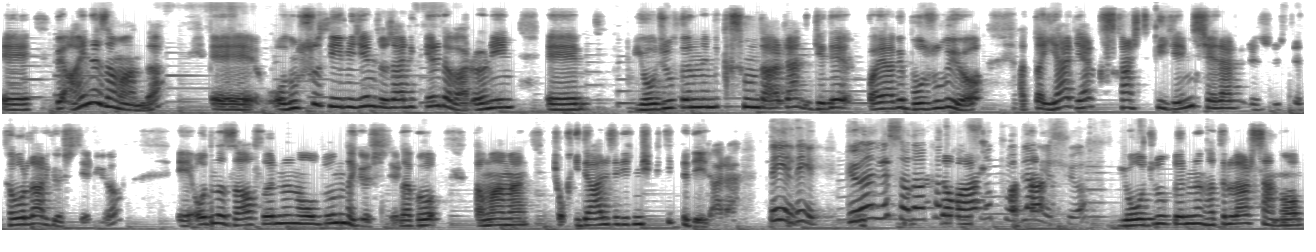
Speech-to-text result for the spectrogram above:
E, ve aynı zamanda e, olumsuz diyebileceğimiz özellikleri de var. Örneğin e, yolculuklarının bir kısmında Arren Gede bayağı bir bozuluyor. Hatta yer yer kıskançlık diyeceğimiz şeyler, işte, tavırlar gösteriyor. E, o da zaaflarının olduğunu da gösteriyor. Bu tamamen çok idealize edilmiş bir tip de değil Aren. Değil değil. Güven ve sadakat konusunda problem yaşıyor. Yolculuklarının hatırlarsan o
